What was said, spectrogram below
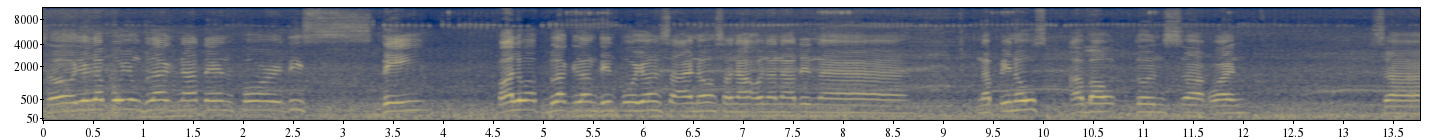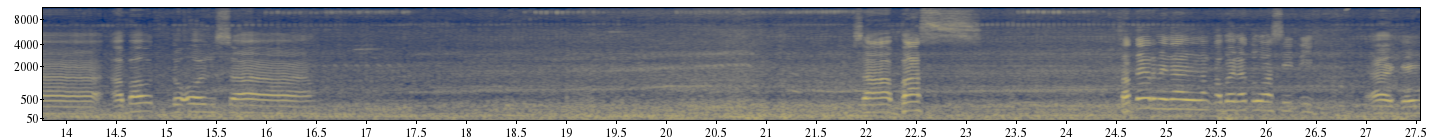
So, yun lang po yung vlog natin for this day. Follow up vlog lang din po yon sa ano, sa nauna natin na na pinost about doon sa kwan sa about doon sa sa bus sa terminal ng Cabanatuan City. Okay.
